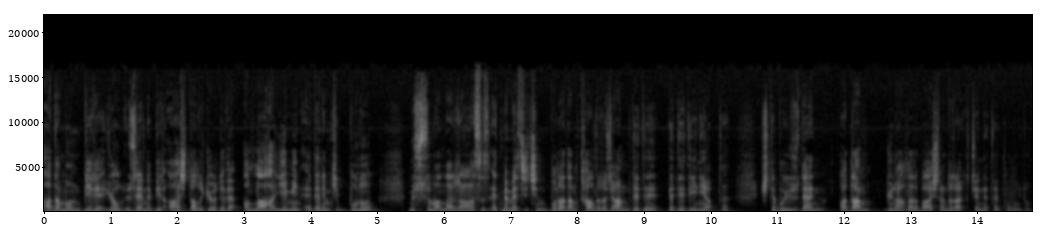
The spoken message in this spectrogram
Adamın biri yol üzerinde bir ağaç dalı gördü ve Allah'a yemin ederim ki bunu Müslümanları rahatsız etmemesi için buradan kaldıracağım dedi ve dediğini yaptı. İşte bu yüzden adam günahları bağışlanarak cennete konuldu.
